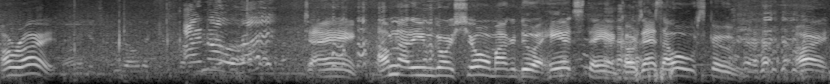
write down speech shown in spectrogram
All right. I know, right? Dang. I'm not even going to show him I can do a headstand because that's old school. All right.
